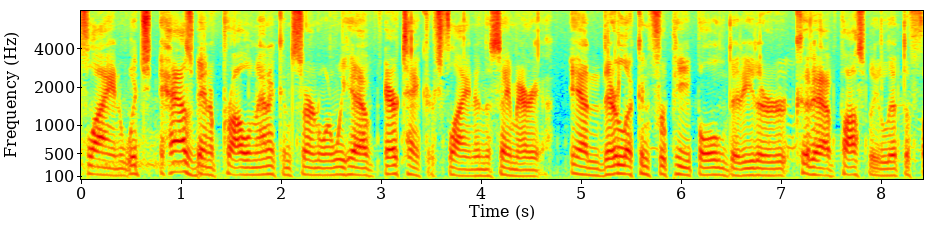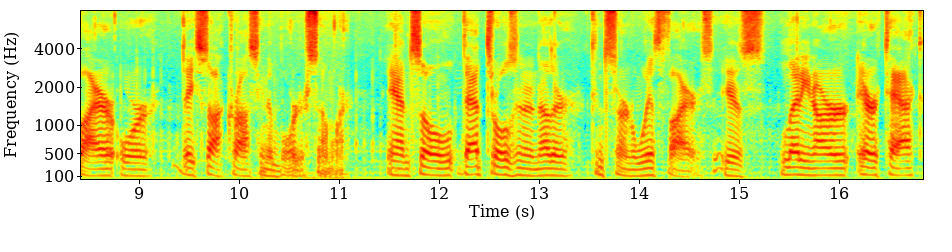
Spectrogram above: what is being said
flying, which has been a problem and a concern when we have air tankers flying in the same area. And they're looking for people that either could have possibly lit the fire or they saw crossing the border somewhere. And so that throws in another concern with fires is letting our air attack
